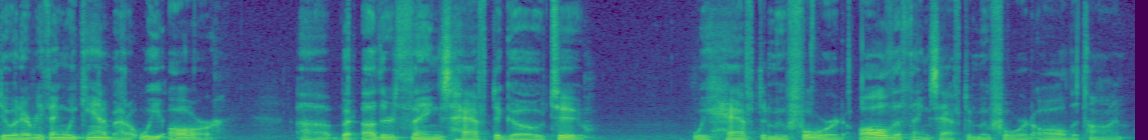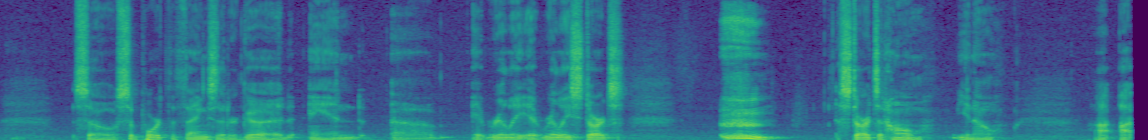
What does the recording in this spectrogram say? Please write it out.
doing everything we can about it. We are, uh, but other things have to go too. We have to move forward. All the things have to move forward all the time. So support the things that are good, and uh, it really it really starts starts at home. You know, I, I,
